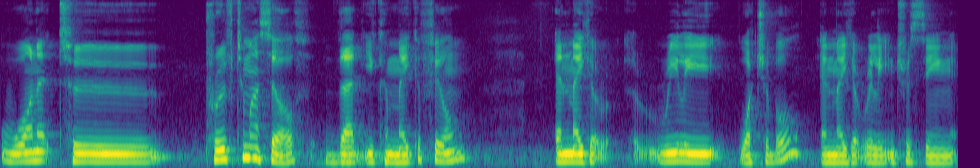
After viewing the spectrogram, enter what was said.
wanted to prove to myself that you can make a film and make it really watchable and make it really interesting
